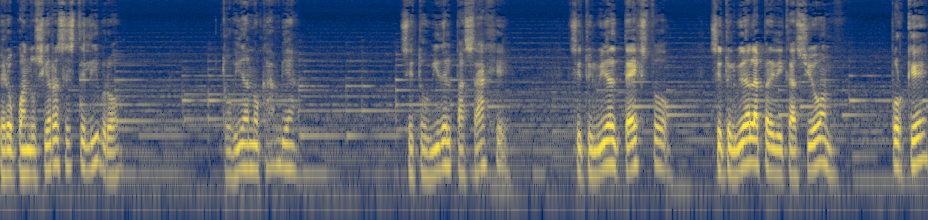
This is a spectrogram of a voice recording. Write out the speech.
Pero cuando cierras este libro, tu vida no cambia. Se te olvida el pasaje, se te olvida el texto, se te olvida la predicación. ¿Por qué?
